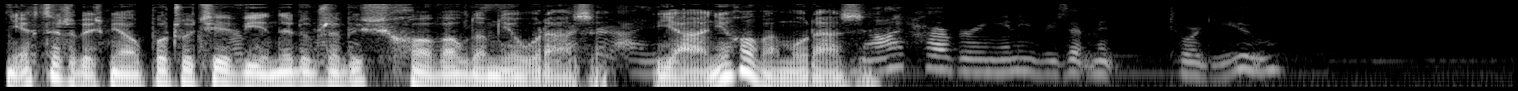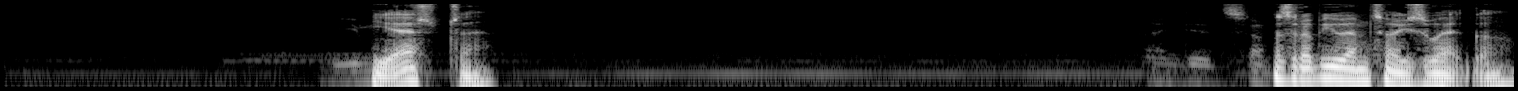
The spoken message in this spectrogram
Nie chcę, żebyś miał poczucie winy lub żebyś chował do mnie urazę. Ja nie chowam urazy. Jeszcze. Zrobiłem coś złego.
